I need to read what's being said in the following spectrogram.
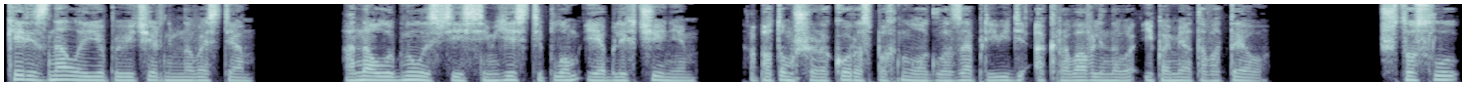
Керри знала ее по вечерним новостям. Она улыбнулась всей семье с теплом и облегчением, а потом широко распахнула глаза при виде окровавленного и помятого Тео. «Что слу...»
